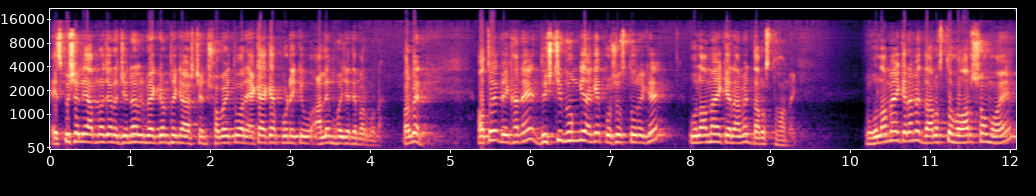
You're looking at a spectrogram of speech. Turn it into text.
স্পেশালি আমরা যারা জেনারেল ব্যাকগ্রাউন্ড থেকে আসছেন, সবাই তো আর একা একা পড়ে কেউ আলেম হয়ে যেতে পারব না, পারবেন? অতএব এখানে দৃষ্টিভঙ্গি আগে প্রশস্ত রেখে ওলামায় কেরামের দ্বারস্থ হওয়া নাকি ওলামায় কেরামের দ্বারস্থ হওয়ার সময়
